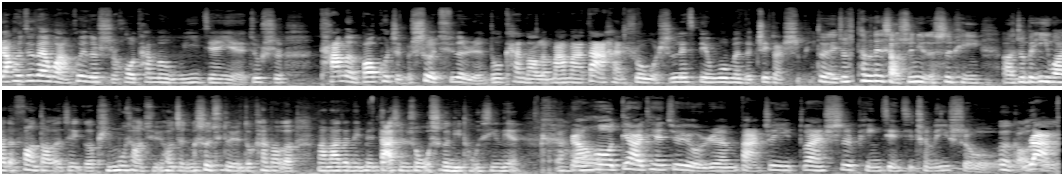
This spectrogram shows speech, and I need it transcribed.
然后就在晚会的时候，他们无意间也就是他们包括整个社区的人都看到了妈妈大喊说我是 lesbian woman 的这段视频。对，就是他们那个小侄女的视频啊、就被意外的放到了这个屏幕上去，然后整个社区的人都看到了妈妈在那边大声说我是个女同性恋，然后然后第二天就有人把这一段视频剪辑成了一首恶搞 rap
